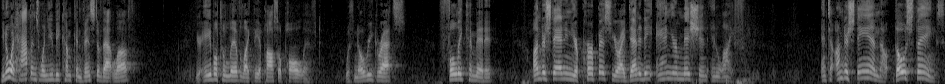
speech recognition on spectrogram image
You know what happens when you become convinced of that love? You're able to live like the Apostle Paul lived, with no regrets fully committed, understanding your purpose, your identity, and your mission in life. And to understand those things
